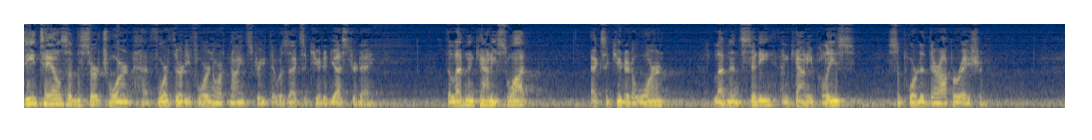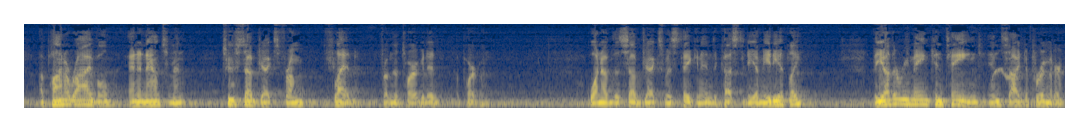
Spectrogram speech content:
Details of the search warrant at 434 North 9th Street that was executed yesterday. The Lebanon County SWAT executed a warrant. Lebanon City and County Police supported their operation. Upon arrival and announcement, two subjects from fled from the targeted apartment. One of the subjects was taken into custody immediately. The other remained contained inside the perimeter,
